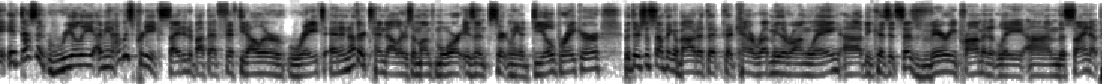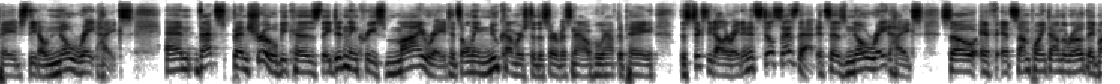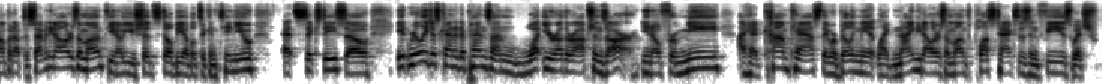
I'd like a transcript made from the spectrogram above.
It, it, doesn't really. I mean, I was pretty excited about that $50 rate, and another $10 a month more isn't certainly a deal breaker, but there's just something about it that, that kind of rubbed me the wrong way uh, because it says very prominently on the sign up page, you know, no rate hikes. And that's been true because they didn't increase my rate. It's only newcomers to the service now who have to pay the $60 rate. And it still says that. It says no rate hikes. So if at some point down the road they bump it up to $70 a month, you know, you should still be able to continue at 60. So it really just kind of depends on what your other options are. You know, for me, I had Comcast, they were billing me at like $90 a month plus taxes and fees, which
